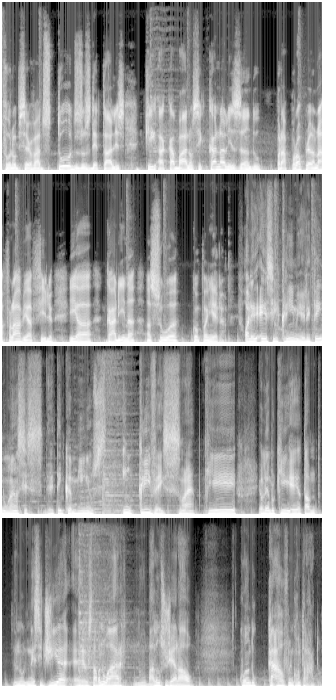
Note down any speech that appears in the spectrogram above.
foram observados todos os detalhes que acabaram se canalizando para a própria Ana Flávia, a filha, e a Karina, a sua companheira. Olha, esse crime, ele tem nuances, ele tem caminhos incríveis, não é? Que eu lembro que eu estava nesse dia eh, eu estava no ar, no balanço geral, quando o carro foi encontrado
